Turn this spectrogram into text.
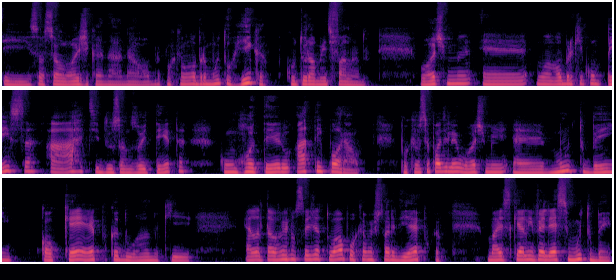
e sociológica na, na obra, porque é uma obra muito rica culturalmente falando. O Watchmen é uma obra que compensa a arte dos anos 80 com um roteiro atemporal. Porque você pode ler o Watchmen é, muito bem qualquer época do ano que ela talvez não seja atual porque é uma história de época, mas que ela envelhece muito bem.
